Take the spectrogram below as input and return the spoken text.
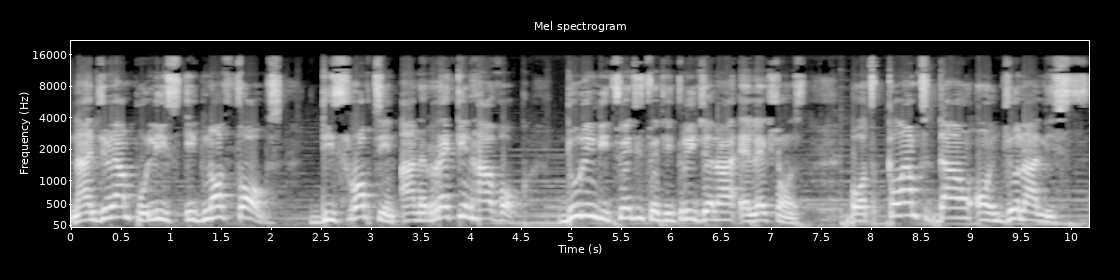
Nigerian police ignore thugs disrupting and wreaking havoc during the 2023 general elections but clamped down on journalists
